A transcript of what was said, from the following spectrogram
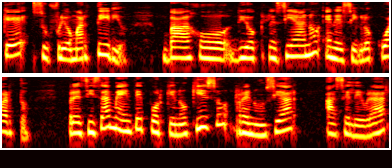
que sufrió martirio bajo Diocleciano en el siglo IV, precisamente porque no quiso renunciar a celebrar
